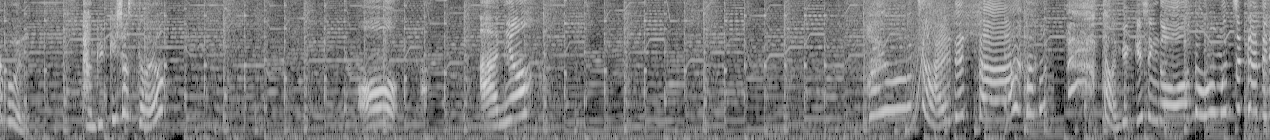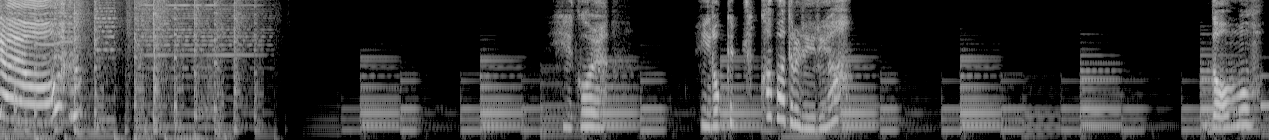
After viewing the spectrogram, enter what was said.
환자분, 방귀 끼셨어요? 어, 아, 아니요? 아유, 잘 됐다. 방귀 끼신 거 너무 축하드려요. 이걸 이렇게 축하받을 일이야? 너무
